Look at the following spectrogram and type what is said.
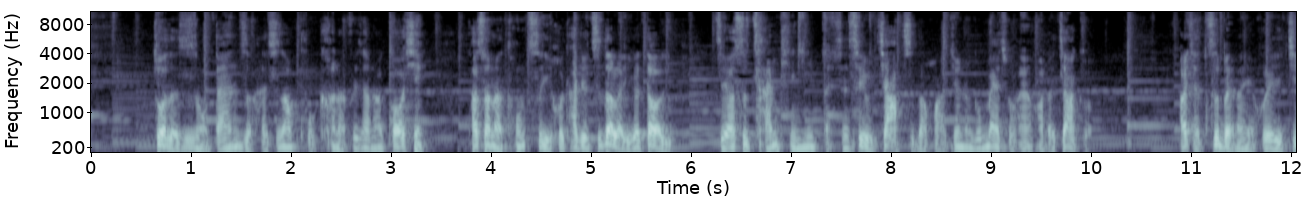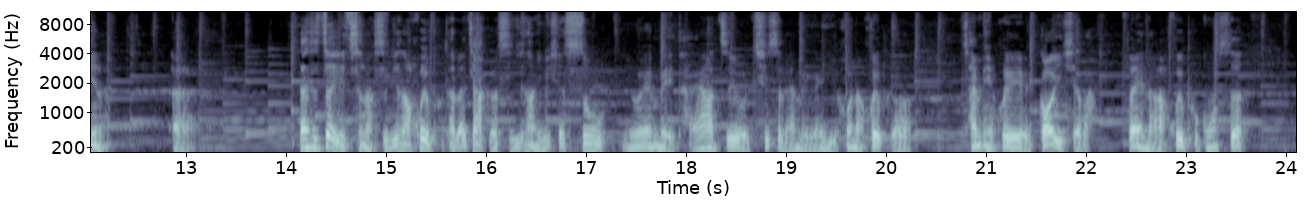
做的这种单子，还是让普克呢非常的高兴。他说呢，从此以后他就知道了一个道理，只要是产品你本身是有价值的话，就能够卖出很好的价格。而且资本呢也会进来，呃，但是这一次呢，实际上惠普它的价格实际上有一些失误，因为每台啊只有七十来美元，以后呢惠普的产品会高一些吧，所以呢惠普公司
